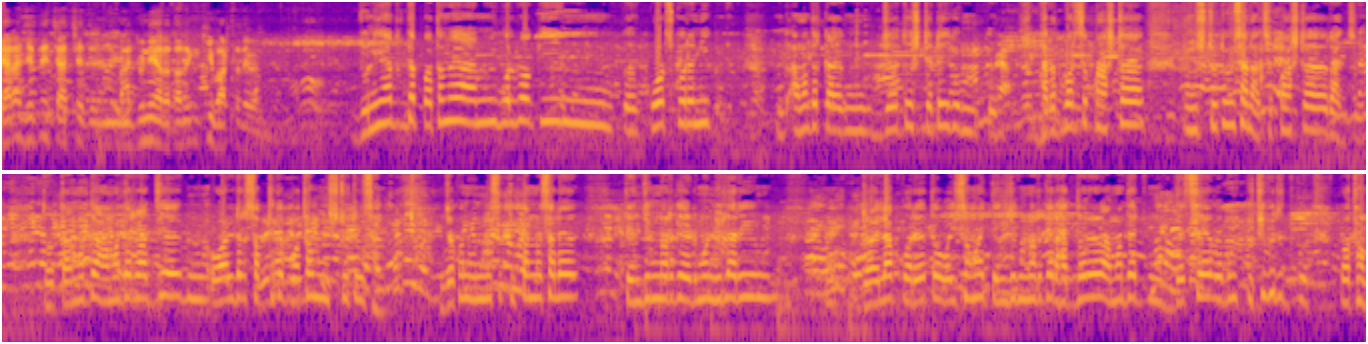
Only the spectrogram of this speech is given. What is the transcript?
যারা যেতে চাচ্ছে মানে তাদেরকে কি বার্তা দেবেন? জুনিয়রদের প্রথমে আমি বলব কি কোর্স করে নি আমাদের যেহেতু স্টেটে ভারতবর্ষে পাঁচটা ইনস্টিটিউশন আছে, পাঁচটা রাজ্যে। তো তার মধ্যে আমাদের রাজ্যে ওয়ার্ল্ডের সব থেকে প্রথম ইনস্টিটিউশন যখন উনিশশো তিপ্পান্ন সালে তেনজিং নর্গে এডমন্ড হিলারি জয়লাভ করে, তো ওই সময় তেনজিং নর্গের হাত ধরে আমাদের দেশে এবং পৃথিবীর প্রথম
